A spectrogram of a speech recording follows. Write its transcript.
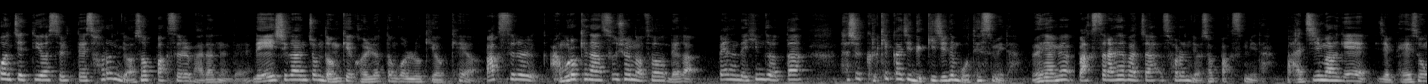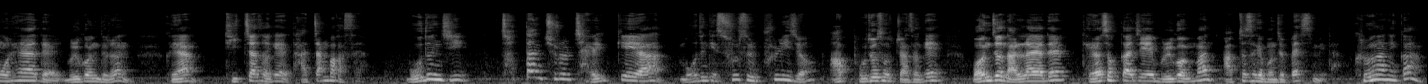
첫 번째 뛰었을 때 36박스를 받았는데 4시간 좀 넘게 걸렸던 걸로 기억해요. 박스를 아무렇게나 쑤셔 넣어서 내가 빼는데 힘들었다? 사실 그렇게까지 느끼지는 못했습니다. 왜냐면 박스라 해봤자 36박스입니다. 마지막에 이제 배송을 해야 될 물건들은 그냥 뒷좌석에 다 짱 박았어요. 뭐든지 첫 단추를 잘 깨야 모든 게 술술 풀리죠. 앞 보조석 좌석에 먼저 날라야 될 대여섯 가지의 물건만 앞좌석에 먼저 뺐습니다. 그러나니까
